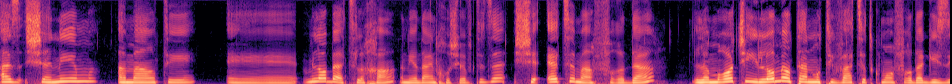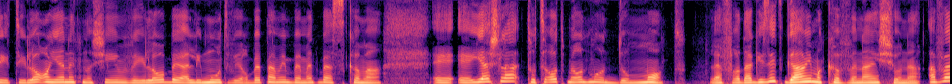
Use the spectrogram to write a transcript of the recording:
אז שנים אמרתי, אה, לא בהצלחה, אני עדיין חושבת את זה, שעצם ההפרדה למרות שהיא לא מאותן מוטיבציות כמו הפרדה גזעית, היא לא עוינת נשים והיא לא באלימות, והיא הרבה פעמים באמת בהסכמה, אה, אה, יש לה תוצאות מאוד מאוד דומות. להפרדה גזעית, גם אם הכוונה היא שונה. אבל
